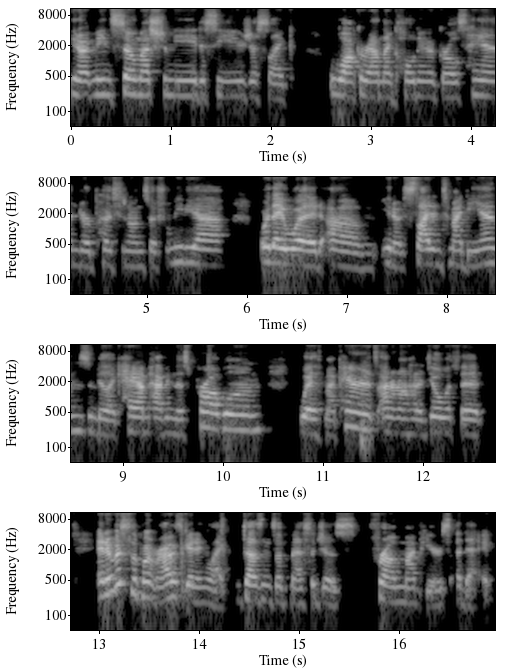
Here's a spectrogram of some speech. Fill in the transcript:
you know, it means so much to me to see you just like walk around like holding a girl's hand or post it on social media or they would um, you know slide into my dms and be like hey i'm having this problem with my parents. I don't know how to deal with it. And it was to the point where i was getting like dozens of messages from my peers a day.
